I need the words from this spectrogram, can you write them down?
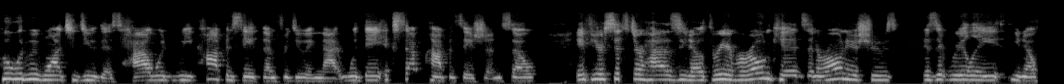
who would we want to do this? How would we compensate them for doing that? Would they accept compensation? So if your sister has, you know, three of her own kids and her own issues, is it really, you know,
